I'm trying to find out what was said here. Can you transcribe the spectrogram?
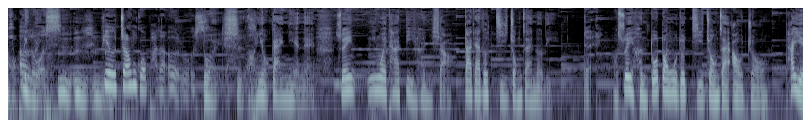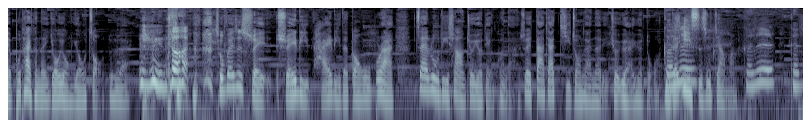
哦俄罗斯，嗯嗯嗯，譬如中国跑到俄罗斯，对，是啊，很有概念呢。所以因为它地很小，大家都集中在那里，对，所以很多动物都集中在澳洲。它也不太可能游泳游走，对不对？对，除非是水水里海里的动物，不然在陆地上就有点困难。所以大家集中在那里就越来越多。你的意思是这样吗？可是可是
